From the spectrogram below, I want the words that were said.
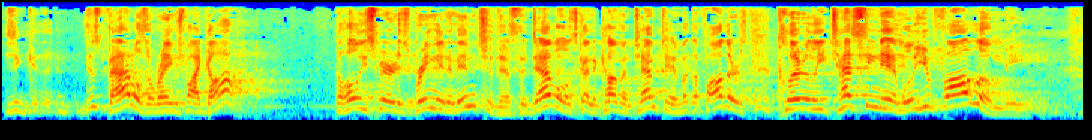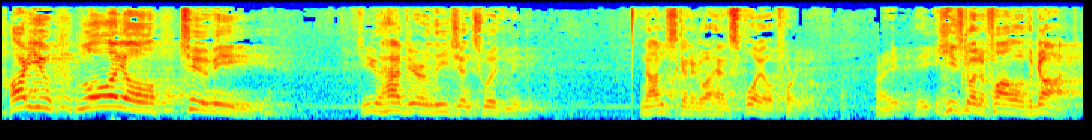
This battle is arranged by God. The Holy Spirit is bringing him into this. The devil is going to come and tempt him, but the Father is clearly testing him. Will you follow me? Are you loyal to me? Do you have your allegiance with me? Now I'm just going to go ahead and spoil it for you. Right? He's going to follow the God.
